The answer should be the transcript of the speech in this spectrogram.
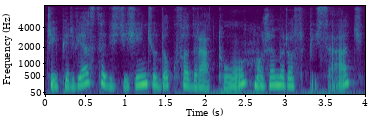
czyli pierwiastek z 10 do kwadratu możemy rozpisać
